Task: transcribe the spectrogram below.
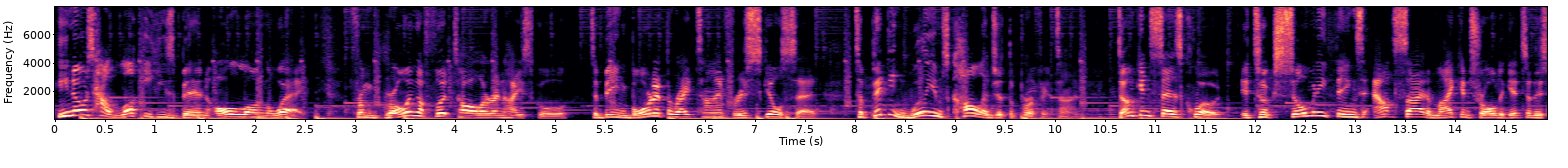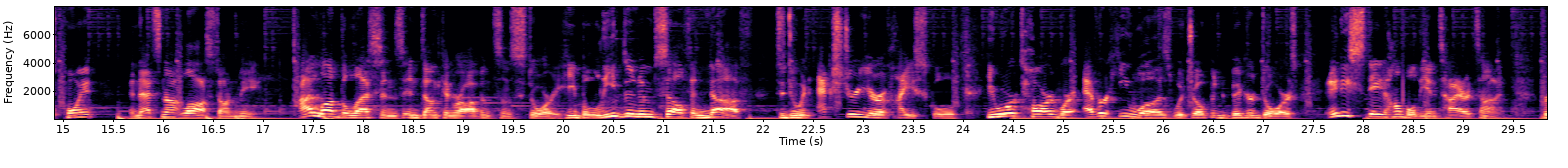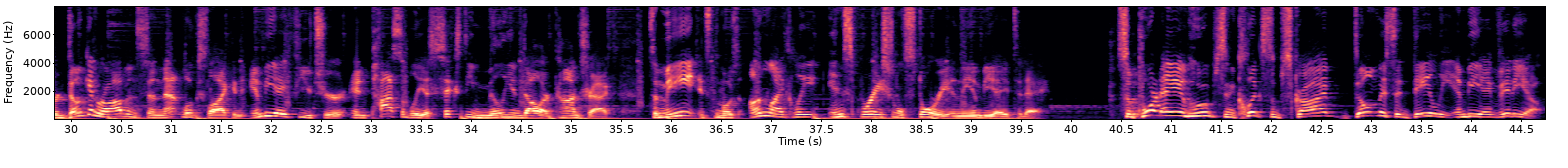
He knows how lucky he's been all along the way. From growing a foot taller in high school, to being born at the right time for his skill set, to picking Williams College at the perfect time. Duncan says, quote, it took so many things outside of my control to get to this point, and that's not lost on me. I love the lessons in Duncan Robinson's story. He believed in himself enough to do an extra year of high school. He worked hard wherever he was, which opened bigger doors, and he stayed humble the entire time. For Duncan Robinson, that looks like an NBA future and possibly a $60 million contract. To me, it's the most unlikely, inspirational story in the NBA today. Support AM Hoops and click subscribe. Don't miss a daily NBA video.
